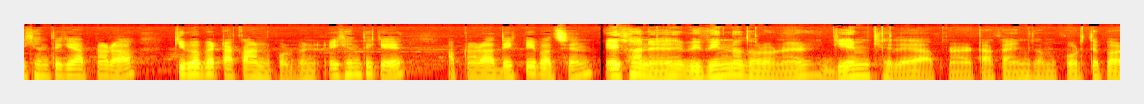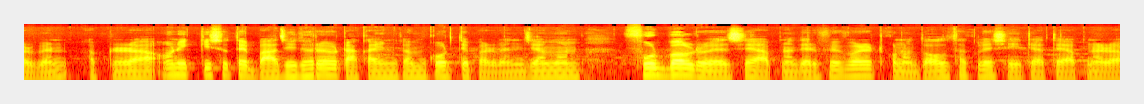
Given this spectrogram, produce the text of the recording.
এখান থেকে আপনারা কীভাবে টাকা আর্ন করবেন, এখান থেকে আপনারা দেখতেই পাচ্ছেন, এখানে বিভিন্ন ধরনের গেম খেলে আপনারা টাকা ইনকাম করতে পারবেন। আপনারা অনেক কিছুতে বাজি ধরেও টাকা ইনকাম করতে পারবেন। যেমন ফুটবল রয়েছে, আপনাদের ফেভারিট কোনো দল থাকলে সেইটাতে আপনারা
